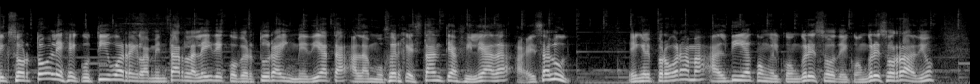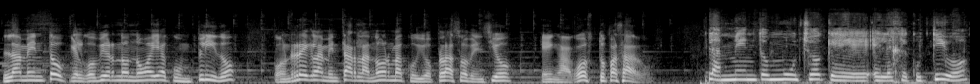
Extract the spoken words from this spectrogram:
exhortó al Ejecutivo a reglamentar la ley de cobertura inmediata a la mujer gestante afiliada a E-Salud. En el programa Al día con el Congreso de Congreso Radio, lamentó que el gobierno no haya cumplido con reglamentar la norma cuyo plazo venció en agosto pasado. Lamento mucho que el Ejecutivo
